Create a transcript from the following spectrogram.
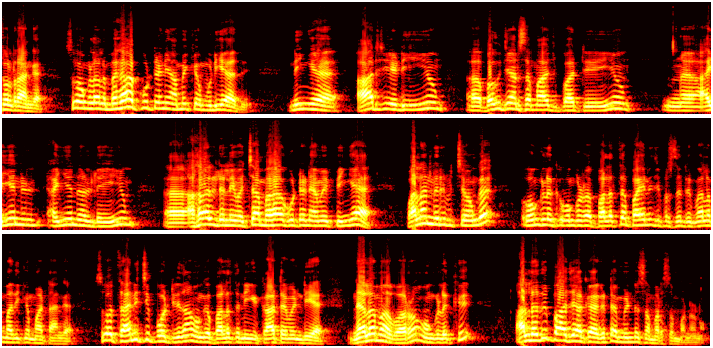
சொல்கிறாங்க ஸோ உங்களால் மெகா கூட்டணி அமைக்க முடியாது. நீங்கள் ஆர்ஜேடியையும் பகுஜன் சமாஜ் பார்ட்டியையும் ஐஎன்எல் ஐஎன்எல்டியையும் அகாலிடலையும் வச்சா மெகா கூட்டணி அமைப்பீங்க. பலன் நிரூபித்தவங்க உங்களுக்கு உங்களோட பலத்தை பதினஞ்சு பர்சன்ட்டுக்கு மேலே மதிக்க மாட்டாங்க. ஸோ தனிச்சு போட்டி தான் உங்கள் பலத்தை நீங்கள் காட்ட வேண்டிய நிலைமை வரும். உங்களுக்கு அல்லது பாஜக கிட்ட மீண்டும் சமரசம் பண்ணணும்.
